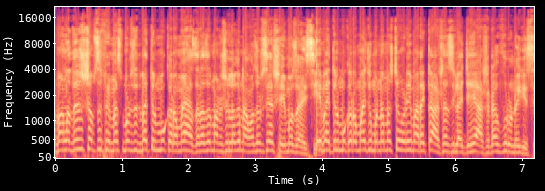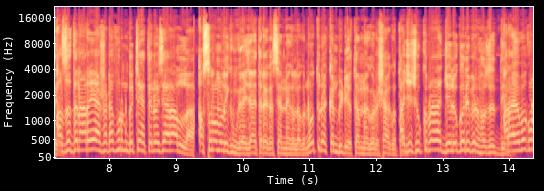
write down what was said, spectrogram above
আর বাংলাদেশের সবচেয়ে ফেমাস মসজিদ বাইতুল মোকারমায় হাজার হাজার মানুষের লোক নামাজ পড়ছে আর সেই মজা হয়েছে এই বাইতুল মোকারমায় জুমার নামাজটা হরিম আর একটা আশা ছিল যে এই আশাটাও পূরণ হয়ে গেছে। আজ দিন আর এই আশাটা পূরণ করছে হাতে নইছে আর আল্লাহ। আসসালামু আলাইকুম গাইজ আয় তার কাছে আপনাকে লগে নতুন একটা ভিডিও তেমন করে স্বাগত। আজ শুক্রবার আজ জৈল গরিবের হজের দিন। আর আমি কোন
